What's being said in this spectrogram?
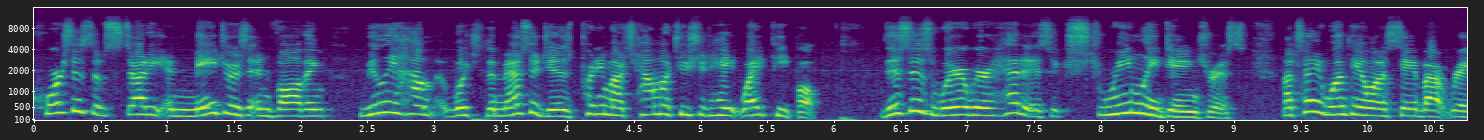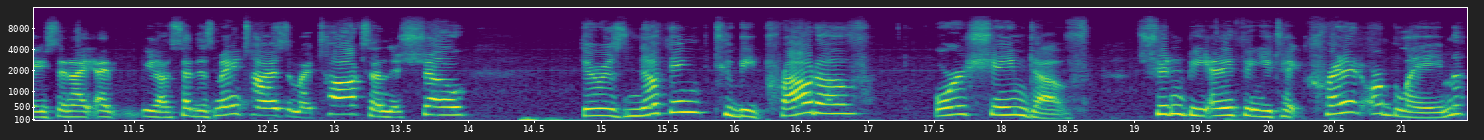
courses of study and majors involving really how, which the message is pretty much how much you should hate white people. This is where we're headed. It's extremely dangerous. I'll tell you one thing I want to say about race, and I, I you know, I've said this many times in my talks on this show. There is nothing to be proud of or ashamed of. Shouldn't be anything you take credit or blame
